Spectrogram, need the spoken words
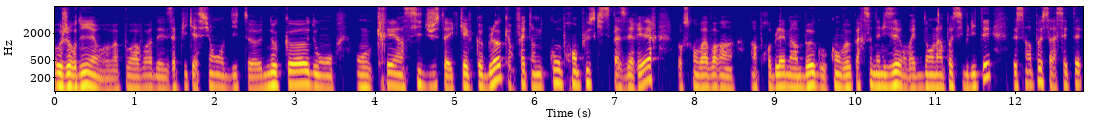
Aujourd'hui, on va pouvoir avoir des applications dites no-code où on, crée un site juste avec quelques blocs. En fait, on ne comprend plus ce qui se passe derrière. Lorsqu'on va avoir un, problème, un bug ou qu'on veut personnaliser, on va être dans l'impossibilité. C'est un peu ça, cette,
